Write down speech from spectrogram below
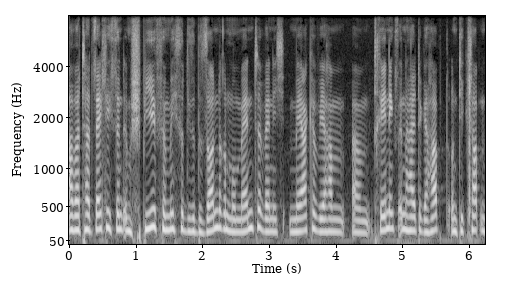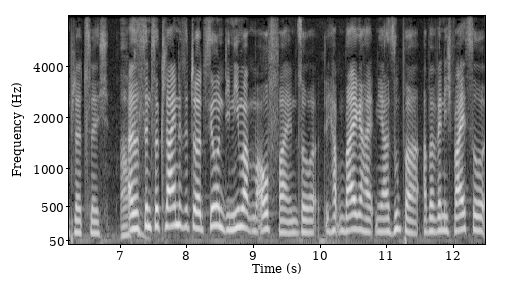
Aber tatsächlich sind im Spiel für mich so diese besonderen Momente, wenn ich merke, wir haben ähm, Trainingsinhalte gehabt und die klappen plötzlich. Okay. Also es sind so kleine Situationen, die niemandem auffallen. So, ich habe einen Ball gehalten, ja super. Aber wenn ich weiß, so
